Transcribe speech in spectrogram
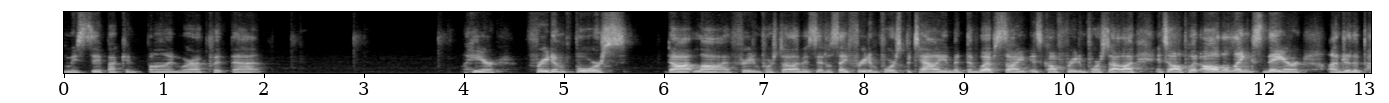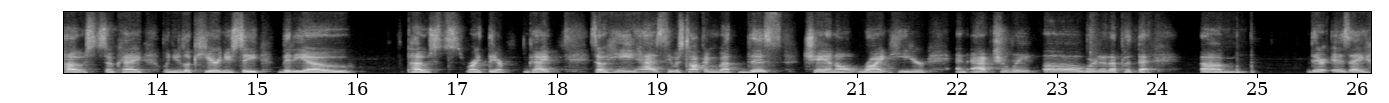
Let me see if I can find where I put that. Here, freedomforce.live, freedomforce.live. It'll say Freedom Force Battalion, but the website is called freedomforce.live. And so I'll put all the links there under the posts. Okay. When you look here and you see video posts right there. Okay. So he has, he was talking about this channel right here. And actually, oh, where did I put that? Um, there is a,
